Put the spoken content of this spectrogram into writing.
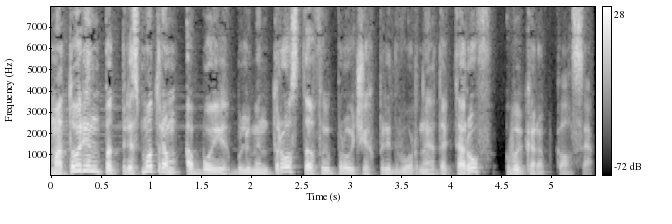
Моторин под присмотром обоих блюментростов и прочих придворных докторов выкарабкался.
